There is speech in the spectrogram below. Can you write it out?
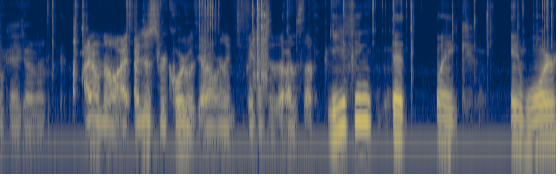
Okay, Jonathan. I don't know. I, I just record with you. I don't really pay attention to the other stuff. Do you think that, like, in war,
